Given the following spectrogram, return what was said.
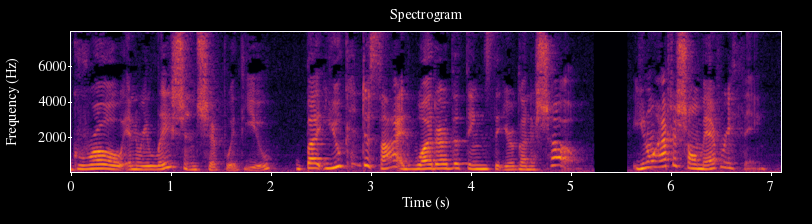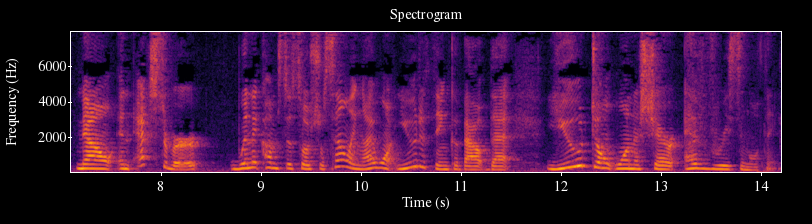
grow in relationship with you, but you can decide what are the things that you're going to show. You don't have to show them everything. Now, an extrovert when it comes to social selling, I want you to think about that you don't want to share every single thing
